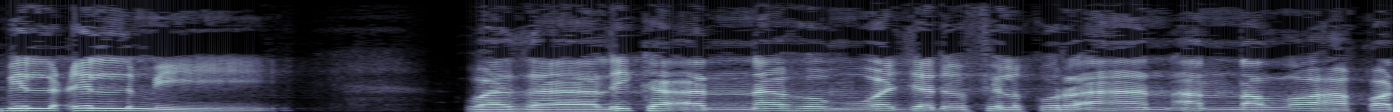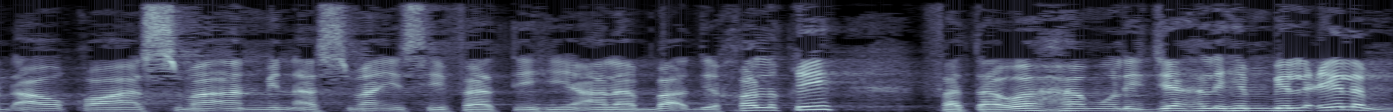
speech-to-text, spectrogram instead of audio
bil ilmi. وذلك أنهم وجدوا في القرآن أن الله قد أوقع أسماء من أسماء صفاته على بعض خلقه فتوهموا لجهلهم بالعلم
